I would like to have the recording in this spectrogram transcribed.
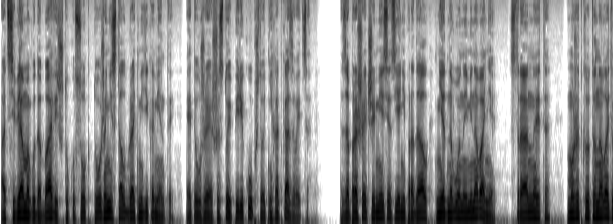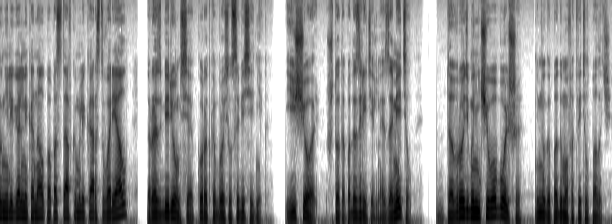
«От себя могу добавить, что кусок тоже не стал брать медикаменты. Это уже шестой перекуп, что от них отказывается. За прошедший месяц я не продал ни одного наименования. Странно это». Может, кто-то наладил нелегальный канал по поставкам лекарств в Ареал? Разберемся, коротко бросил собеседник. Еще что-то подозрительное заметил? Да вроде бы ничего больше, немного подумав, ответил Палыч.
